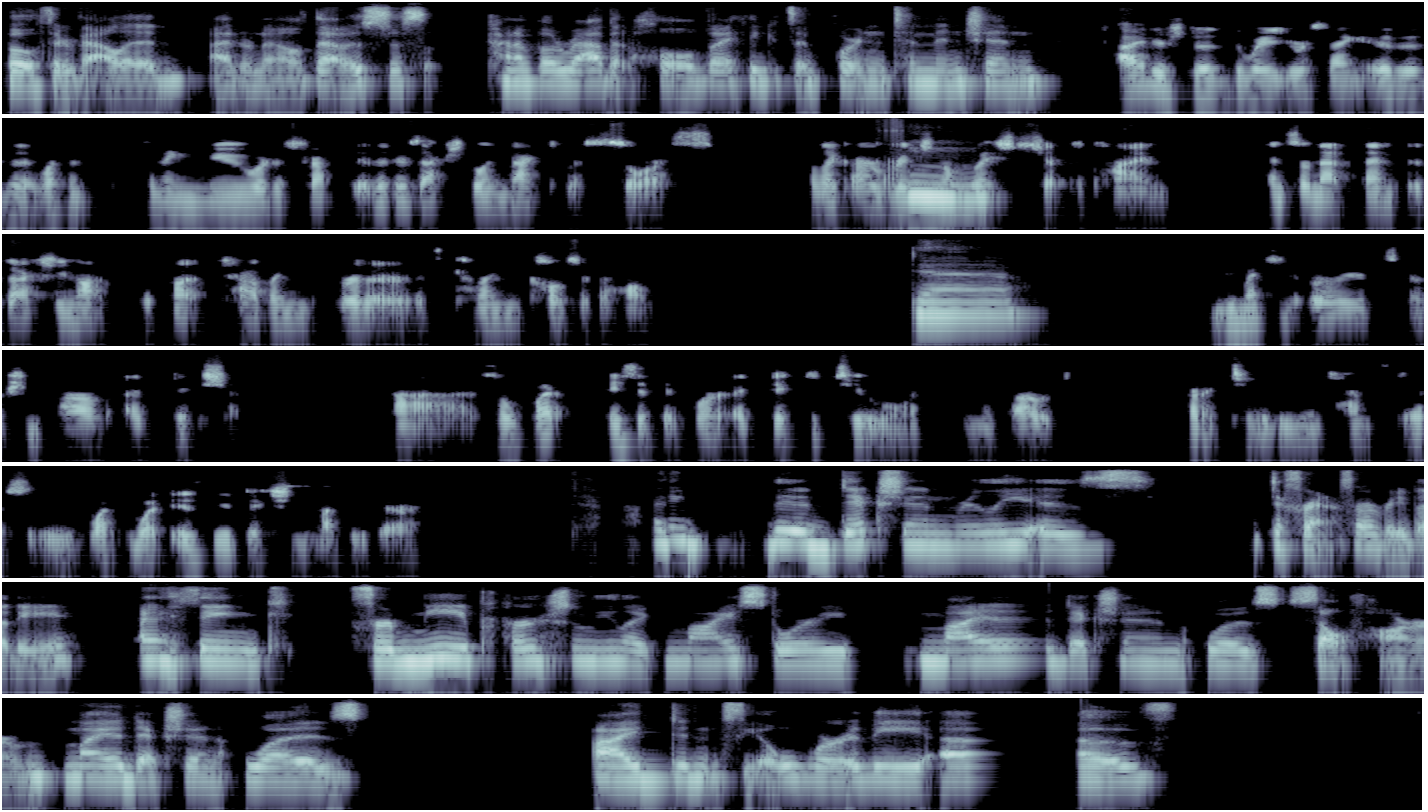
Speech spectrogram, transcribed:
both are valid. I don't know. That was just kind of a rabbit hole, but I think it's important to mention I understood the way you were saying it is that it wasn't something new or disruptive, that it was actually going back to a source, like our original mm. relationship to time. And so in that sense, it's actually not, it's not traveling further, it's coming closer to home. Yeah. You mentioned earlier this notion of addiction. Uh, so what is it that we're addicted to when we're thinking about productivity and time scarcity? What, what is the addiction that might be there? I think the addiction really is different for everybody. I think for me personally, like my story, my addiction was self harm. My addiction was I didn't feel worthy of, of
